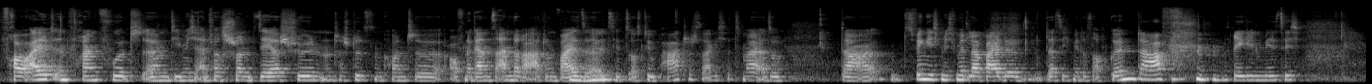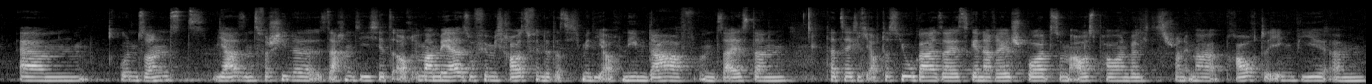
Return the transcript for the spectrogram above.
Frau Alt in Frankfurt, ähm, die mich einfach schon sehr schön unterstützen konnte, auf eine ganz andere Art und Weise mhm. als jetzt osteopathisch, sage ich jetzt mal. Also da zwinge ich mich mittlerweile, dass ich mir das auch gönnen darf, regelmäßig. Ähm, und sonst, ja, sind es verschiedene Sachen, die ich jetzt auch immer mehr so für mich rausfinde, dass ich mir die auch nehmen darf. Und sei es dann tatsächlich auch das Yoga, sei es generell Sport zum Auspowern, weil ich das schon immer brauchte irgendwie, ähm,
